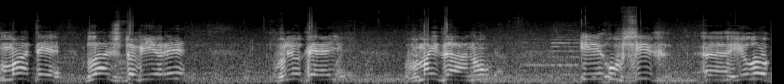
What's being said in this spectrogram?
мати бланш довіри в людей, в Майдану і у всіх е, гілок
